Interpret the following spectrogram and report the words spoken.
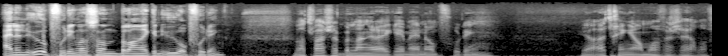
En in uw opvoeding, wat is dan belangrijk in uw opvoeding? Wat was er belangrijk in mijn opvoeding? Ja, het ging allemaal vanzelf.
